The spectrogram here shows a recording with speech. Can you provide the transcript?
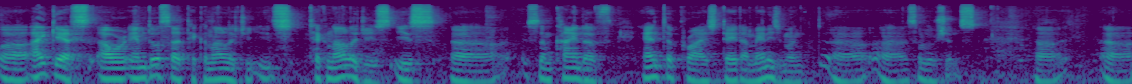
uh, I guess our MDOSA technology is technologies is uh, some kind of enterprise data management uh, uh, solutions. Uh, uh,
